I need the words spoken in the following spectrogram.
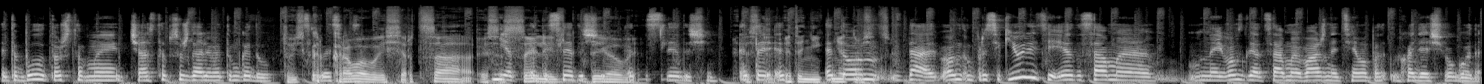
это было то, что мы часто обсуждали в этом году. То есть согласись. кровавые сердца, SSL Нет, это следующий. Это следующий. Это, это, это не, это не он, Да, он про security, и это самая, на его взгляд, самая важная тема уходящего года.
